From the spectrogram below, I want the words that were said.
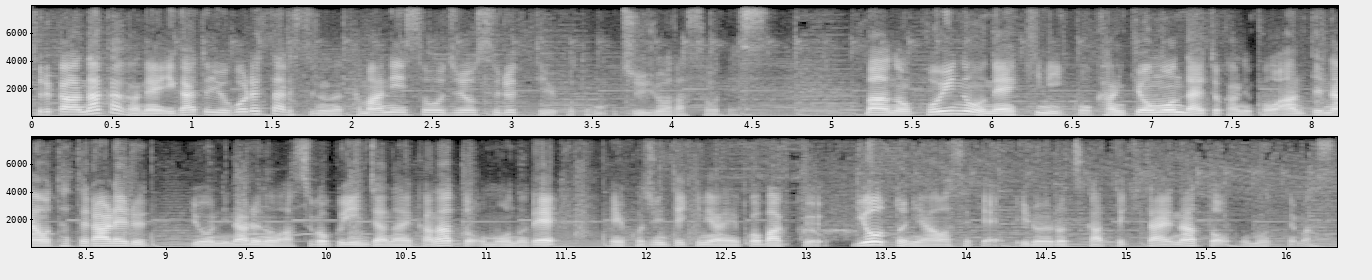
それから中がね、意外と汚れたりするのでたまに掃除をするっていうことも重要だそうです。まあ、あのこういうのをね機にこう環境問題とかにこうアンテナを立てられるようになるのはすごくいいんじゃないかなと思うので、えー、個人的にはエコバッグ用途に合わせていろいろ使っていきたいなと思ってます。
